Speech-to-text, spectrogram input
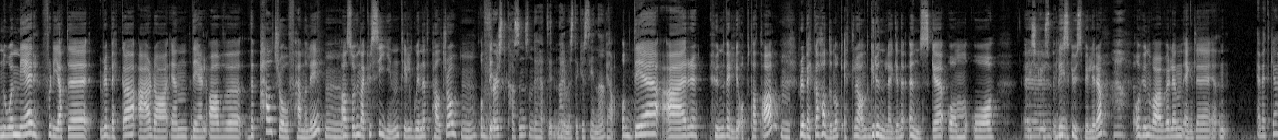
noe mer. Fordi at eh, Rebecca er da en del av eh, The Paltrow Family. Altså hun er kusinen til Gwyneth Paltrow. Og det, First cousin, som det heter. Nærmeste kusine. ja, og det er hun veldig opptatt av. Rebecca hadde nok et eller annet grunnleggende ønske om å Bli skuespiller. bli skuespiller, ja. Og hun var vel en egentlig en, Jeg vet ikke.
